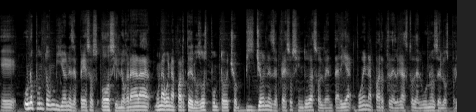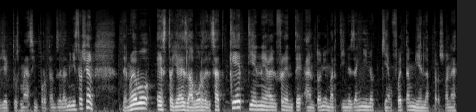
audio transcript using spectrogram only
1.1 billones de pesos o si lograra una buena parte de los 2.8 billones de pesos, sin duda solventaría buena parte del gasto de algunos de los proyectos más importantes de la administración. De nuevo, esto ya es labor del SAT que tiene al frente Antonio Martínez Dagnino, quien fue también la persona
